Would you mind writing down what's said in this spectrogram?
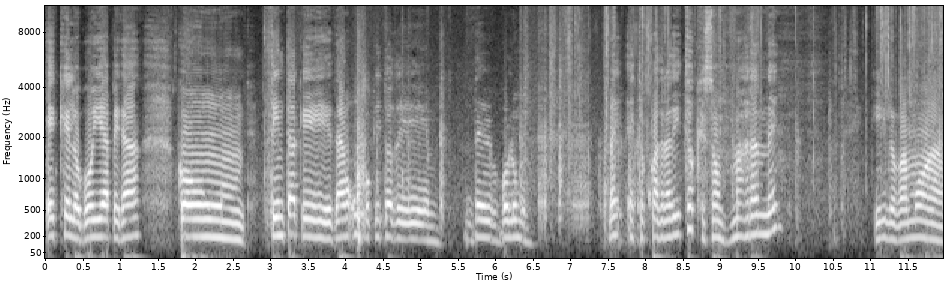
es que lo voy a pegar con cinta que da un poquito de volumen ¿Veis? estos cuadraditos que son más grandes y los vamos a,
